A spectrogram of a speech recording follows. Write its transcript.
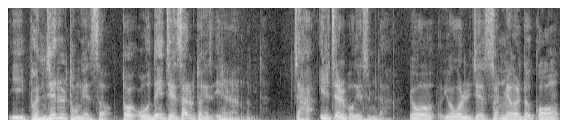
이 번제를 통해서 또 오대 제사를 통해서 일어나는 겁니다. 자, 1절을 보겠습니다. 요, 요걸 이제 설명을 듣고,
